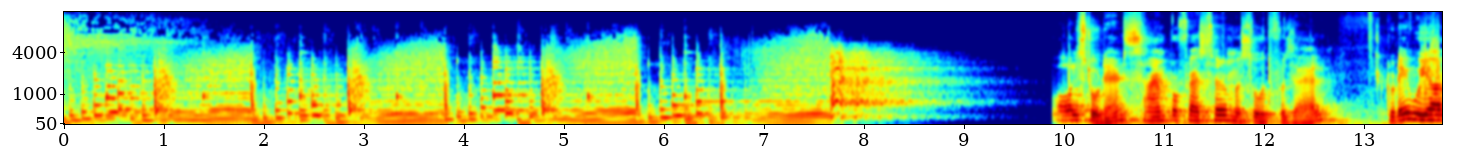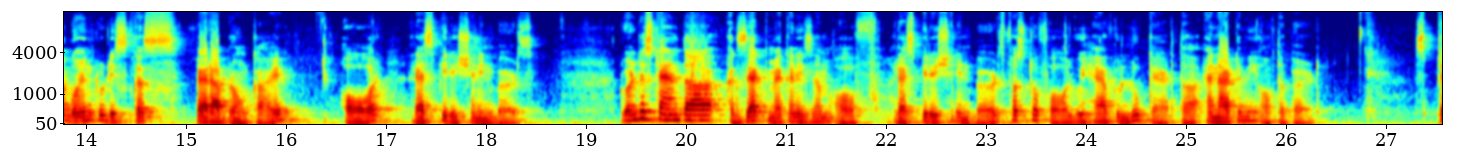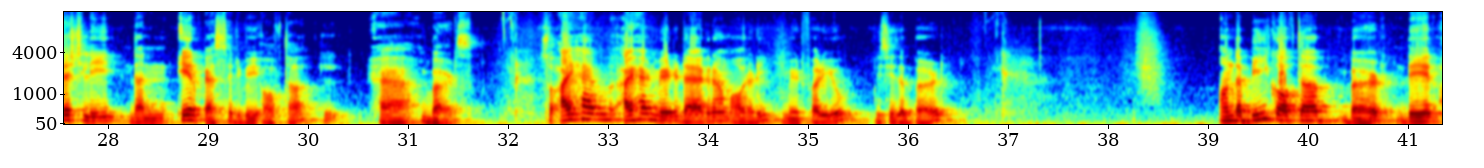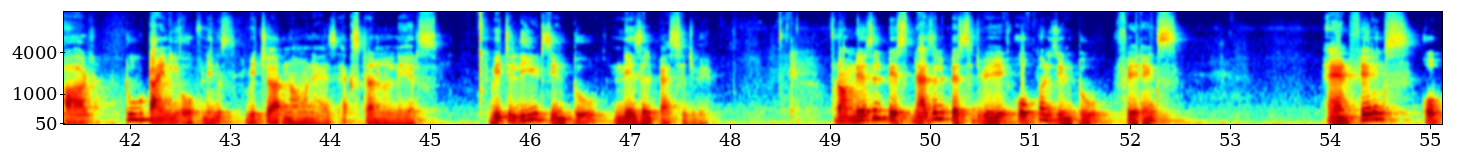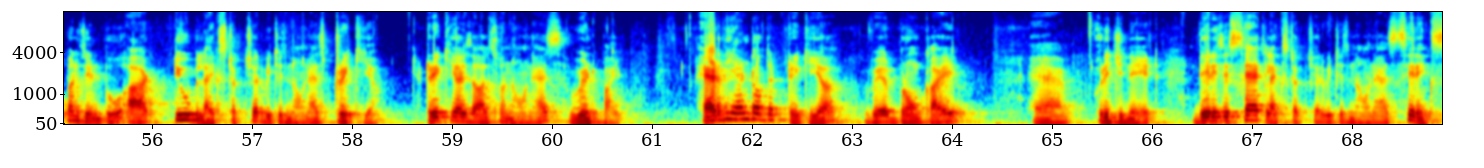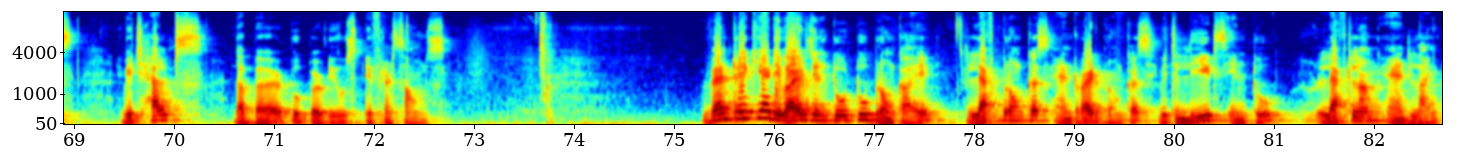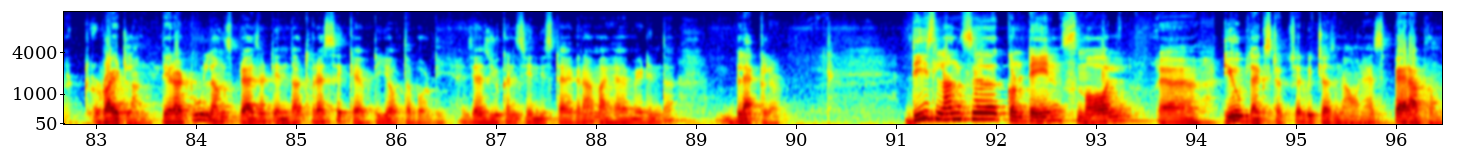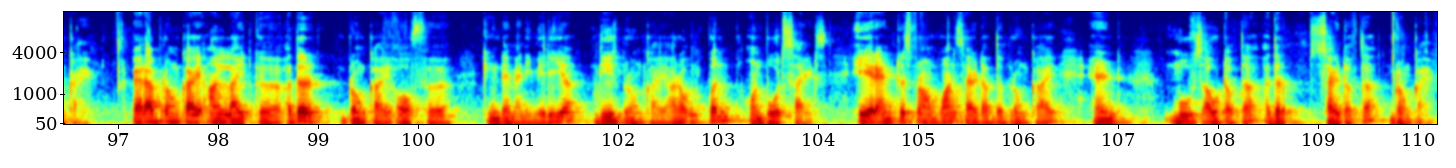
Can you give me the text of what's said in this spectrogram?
All students, I am Professor Masood Fuzail. Today we are going to discuss parabronchi or respiration in birds. To understand the exact mechanism of respiration in birds, first of all we have to look at the anatomy of the bird, especially the air passageway of the uh, birds. So I have I had made a diagram already made for you. This is a bird on the beak of the bird, there are two tiny openings which are known as external nares, which leads into nasal passageway. From nasal, nasal passageway opens into pharynx and pharynx opens into a tube-like structure which is known as trachea. Trachea is also known as windpipe. At the end of the trachea where bronchi uh, originate, there is a sac-like structure which is known as syrinx which helps the bird to produce different sounds. When trachea divides into two bronchi, left bronchus and right bronchus which leads into left lung and lung, right lung. There are two lungs present in the thoracic cavity of the body. As you can see in this diagram I have made in the black color. These lungs uh, contain small uh, tube-like structure which is known as parabronchi. Parabronchi, unlike uh, other bronchi of uh, kingdom Animalia, these bronchi are open on both sides. Air enters from one side of the bronchi and moves out of the other side of the bronchi.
